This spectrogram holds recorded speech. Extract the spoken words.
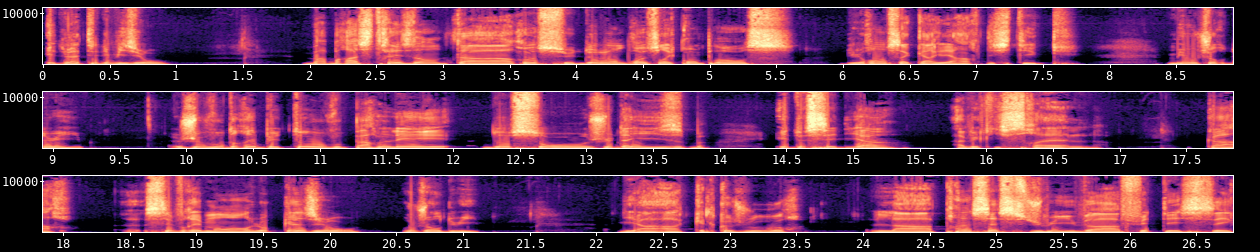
et de la télévision. Barbara Streisand a reçu de nombreuses récompenses durant sa carrière artistique. Mais aujourd'hui, je voudrais plutôt vous parler de son judaïsme et de ses liens avec Israël. Car euh, c'est vraiment l'occasion aujourd'hui. Il y a quelques jours, la princesse juive a fêté ses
